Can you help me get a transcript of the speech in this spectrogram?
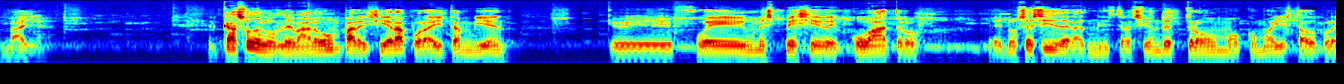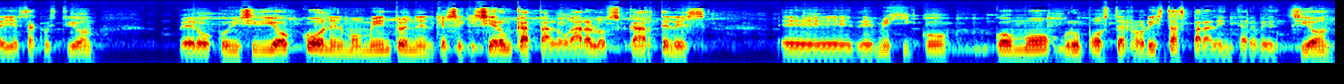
Vaya. El caso de los Levarón pareciera por ahí también que fue una especie de cuatro, eh, no sé si de la administración de Trump o cómo haya estado por ahí esta cuestión, pero coincidió con el momento en el que se quisieron catalogar a los cárteles eh, de México como grupos terroristas para la intervención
